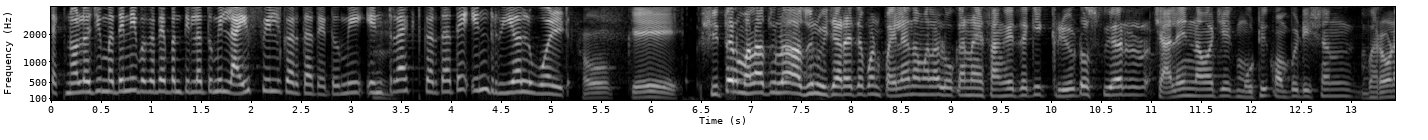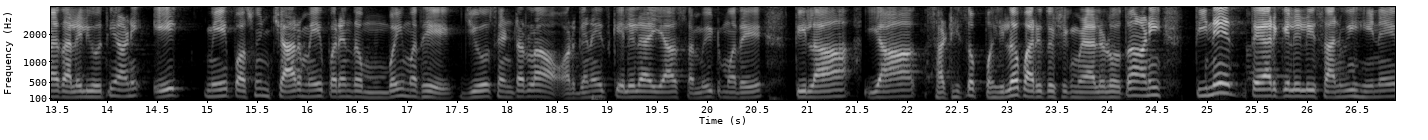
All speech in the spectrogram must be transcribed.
टेक्नॉलॉजीमध्ये नाही बघत आहे पण तिला तुम्ही लाईव्ह फील करतात आहे तुम्ही इंटरॅक्ट करतात आहे in real world okay Sheetal मला तुला अजून विचारायचं पण पहिल्यांदा मला लोकांना हे सांगायचं की क्रिएटोस्फिअर चॅलेंज नावाची एक मोठी कॉम्पिटिशन भरवण्यात आलेली होती आणि एक मे पासून चार मे पर्यंत मुंबईमध्ये जिओ सेंटरला ऑर्गनाईज केलेल्या या समिटमध्ये तिला यासाठीचं पहिलं पारितोषिक मिळालेलं होतं आणि तिने तयार केलेली सान्वी हिने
